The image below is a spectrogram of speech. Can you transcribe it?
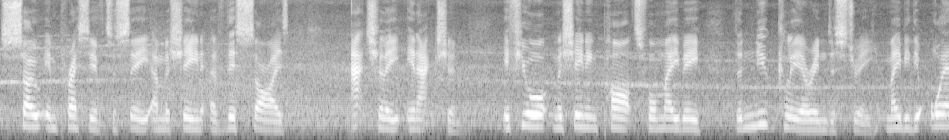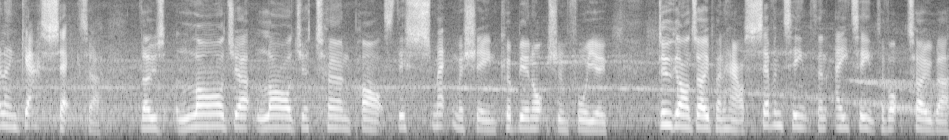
so impressive to see a machine of this size actually in action. If you're machining parts for maybe the nuclear industry, maybe the oil and gas sector, those larger, larger turn parts, this SMEC machine could be an option for you. Dugard's Open House, 17th and 18th of October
